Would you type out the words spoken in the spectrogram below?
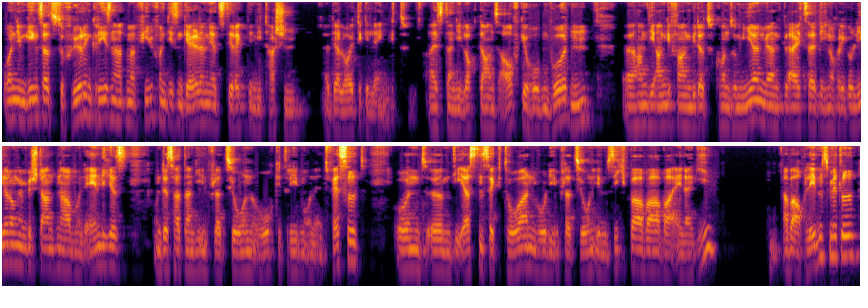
Und im Gegensatz zu früheren Krisen hat man viel von diesen Geldern jetzt direkt in die Taschen äh, der Leute gelenkt. Als dann die Lockdowns aufgehoben wurden, haben die angefangen wieder zu konsumieren, während gleichzeitig noch Regulierungen bestanden haben und ähnliches. Und das hat dann die Inflation hochgetrieben und entfesselt. Und ähm, die ersten Sektoren, wo die Inflation eben sichtbar war, war Energie, aber auch Lebensmittel.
